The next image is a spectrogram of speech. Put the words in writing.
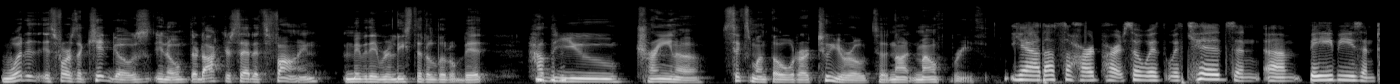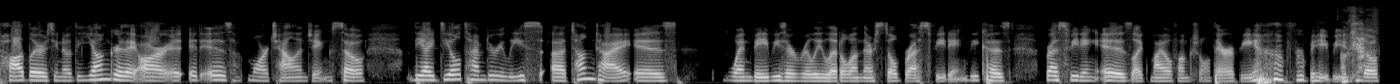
What is, as far as a kid goes, you know, their doctor said it's fine. Maybe they released it a little bit. How do you train a six month old or a two year old to not mouth breathe? Yeah, that's the hard part. So with with kids and um, babies and toddlers, you know, the younger they are, it, it is more challenging. So the ideal time to release a tongue tie is when babies are really little and they're still breastfeeding because breastfeeding is like myofunctional therapy for babies. Okay. So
